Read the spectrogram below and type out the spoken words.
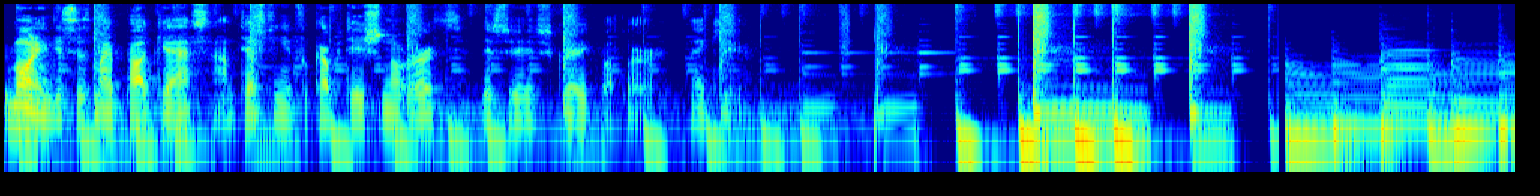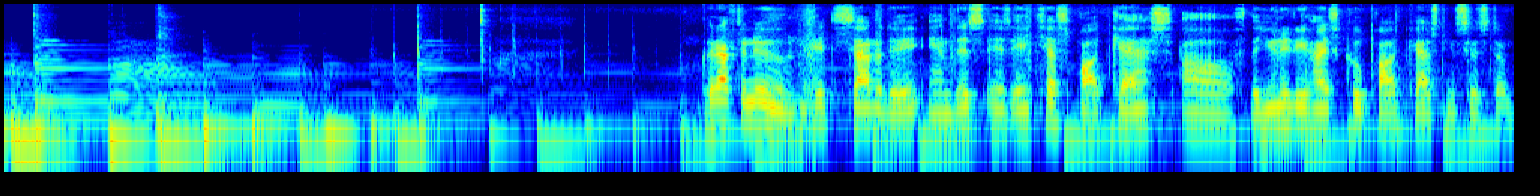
Good morning. This is my podcast. I'm testing it for computational Earth. This is Greg Beutler. Thank you. Good afternoon. It's Saturday, and this is a test podcast of the Unity High School podcasting system.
